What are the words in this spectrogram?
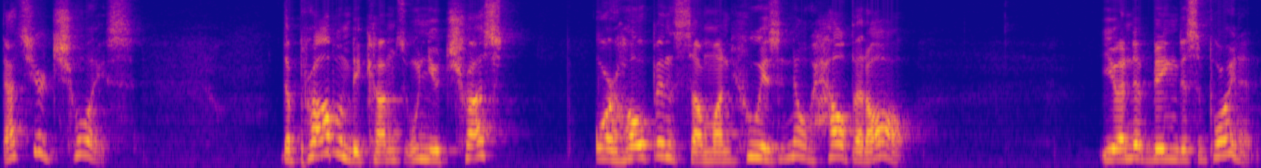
That's your choice. The problem becomes when you trust or hope in someone who is no help at all. You end up being disappointed.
